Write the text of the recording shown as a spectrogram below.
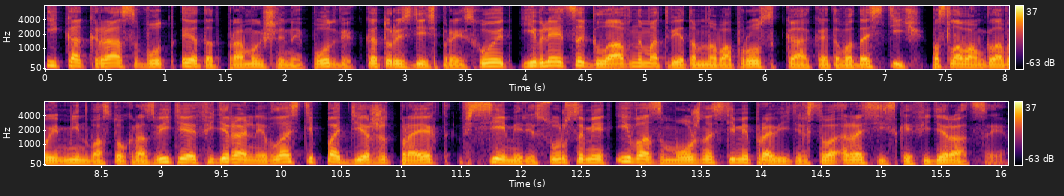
и как раз вот этот промышленный подвиг, который здесь происходит, является главным ответом на вопрос, как этого достичь. По словам главы Минвосток развития, федеральные власти поддержат проект всеми ресурсами и возможностями правительства Российской Федерации.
